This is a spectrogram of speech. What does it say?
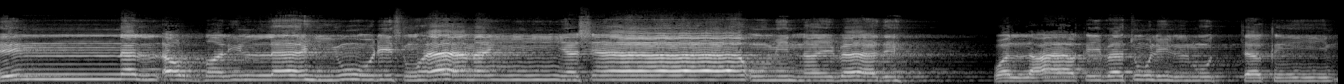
إن الأرض لله يورثها من يشاء من عباده والعاقبة للمتقين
